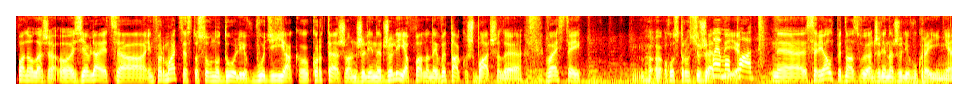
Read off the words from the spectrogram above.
Пане Олеже, з'являється інформація стосовно долі водія кортежу Анджеліни Джолі. Я впевнений, ви також бачили весь цей гостросюжетний Мемопад. е, серіал під назвою Анджеліна Джолі в Україні.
